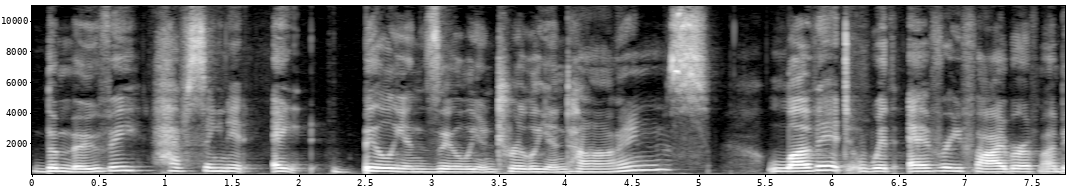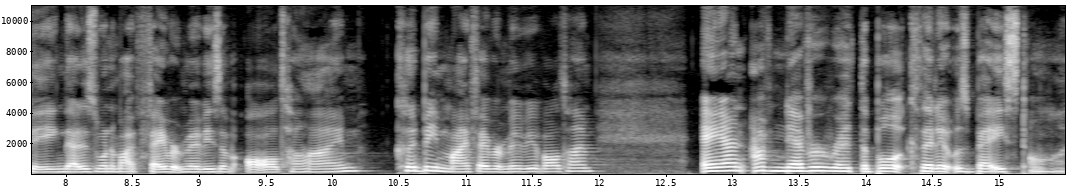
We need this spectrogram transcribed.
The movie, have seen it 8 billion zillion trillion times. Love it with every fiber of my being. That is one of my favorite movies of all time. Could be my favorite movie of all time. And I've never read the book that it was based on.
